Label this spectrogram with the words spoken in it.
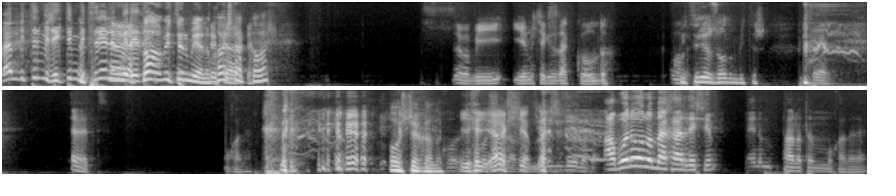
ben bitirmeyecektim, bitirelim mi dedim. Tamam bitirmeyelim. Kaç dakika var? Bir 28 dakika oldu. Bitiriyoruz oğlum bitir. Bitirelim. Evet. Bu kadar. Hoşçakalın. İyi- iyi akşamlar. Abone olun be kardeşim. Benim tanıtımım bu kadar.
